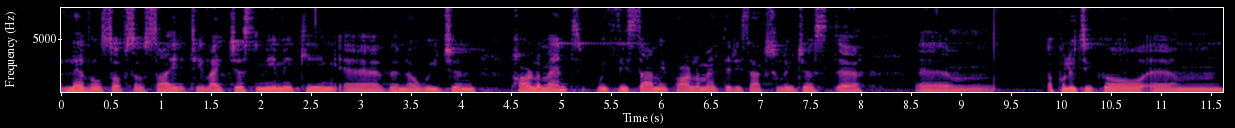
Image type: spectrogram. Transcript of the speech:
levels of society like just mimicking uh, the Norwegian parliament with the Sami parliament that is actually just uh, um, a political um,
